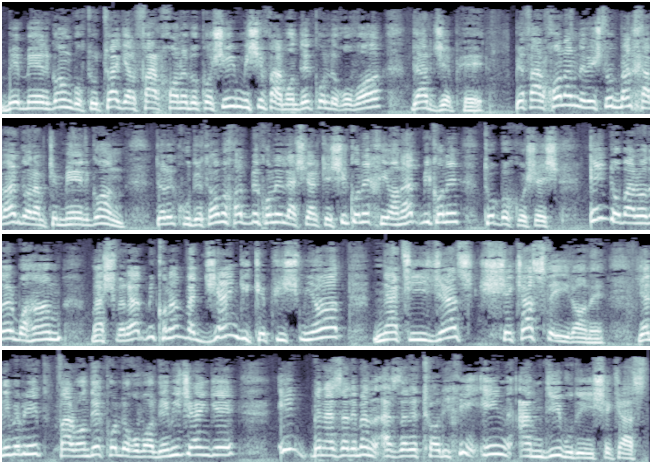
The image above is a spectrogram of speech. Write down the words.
به مرگان گفت تو اگر فرخانه بکشی میشی فرمانده کل قوا در جبهه. به فرخانم نوشته بود من خبر دارم که مرگان داره کودتا می‌خواد بکنه لشکرکشی کنه خیانت می‌کنه تو بکشش. این دو برادر با هم مشورت می‌کنن و جنگی که پیش میاد نتیجه شکست ایرانه. یعنی ببینید فرمانده کل قوا نمی جنگه این به نظر من از نظر تاریخی این عمدی بوده این شکست.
